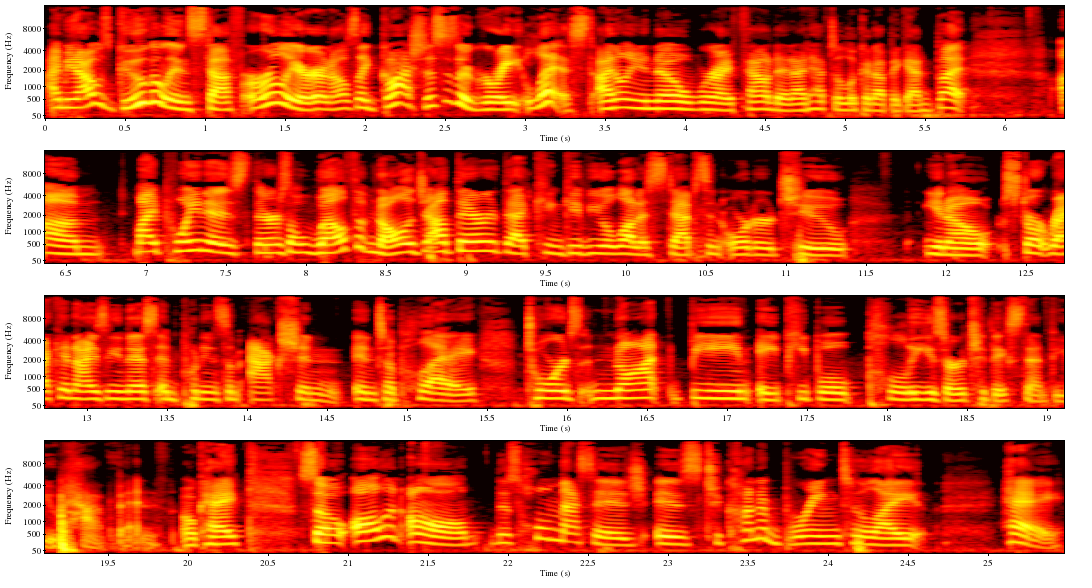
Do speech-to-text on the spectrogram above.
I mean, I was Googling stuff earlier, and I was like, gosh, this is a great list. I don't even know where I found it. I'd have to look it up again. But um, my point is, there's a wealth of knowledge out there that can give you a lot of steps in order to you know, start recognizing this and putting some action into play towards not being a people pleaser to the extent that you have been. Okay. So, all in all, this whole message is to kind of bring to light hey,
